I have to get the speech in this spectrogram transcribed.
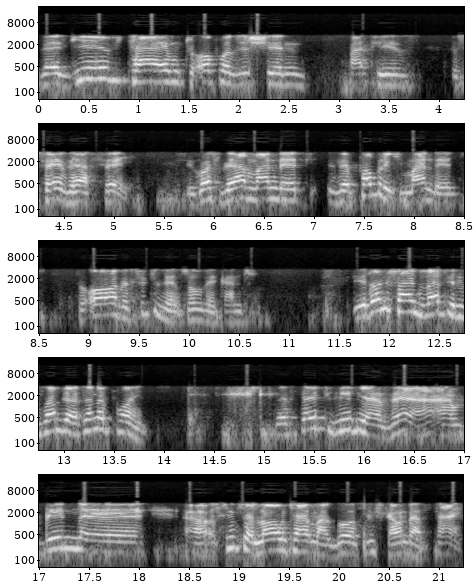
they give time to opposition parties to say their say because their mandate is a public mandate to all the citizens of the country. You don't find that in Zambia at any point. The state media there have been, uh, uh, since a long time ago, since Kaunda's time,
